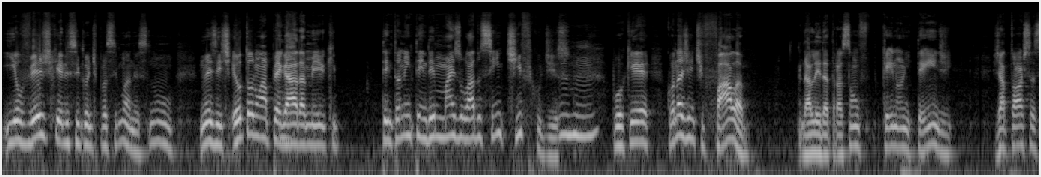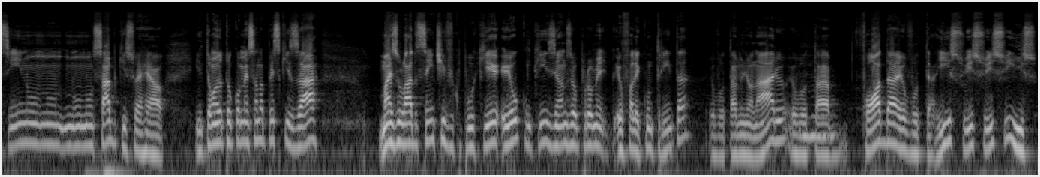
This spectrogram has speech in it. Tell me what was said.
e eu vejo que eles ficam tipo assim, mano, isso não, não existe. Eu tô numa pegada meio que tentando entender mais o lado científico disso. Porque quando a gente fala da lei da atração, quem não entende já torce assim e não, não, não, não sabe que isso é real. Então eu tô começando a pesquisar mais o lado científico, porque eu com 15 anos eu prometi, eu falei com 30 eu vou estar milionário, eu vou estar foda, eu vou estar isso, isso, isso e isso.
